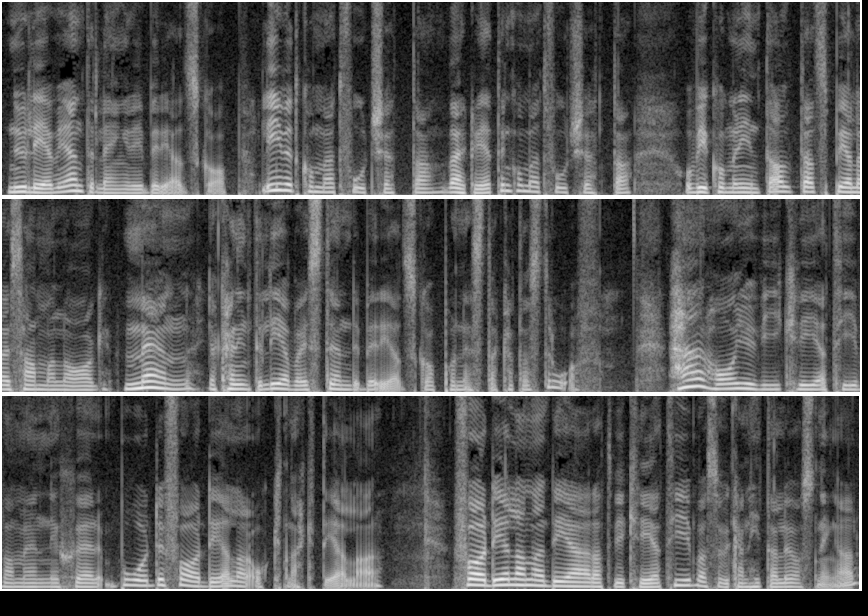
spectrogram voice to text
nu lever jag inte längre i beredskap. Livet kommer att fortsätta, verkligheten kommer att fortsätta och vi kommer inte alltid att spela i samma lag. Men jag kan inte leva i ständig beredskap på nästa katastrof. Här har ju vi kreativa människor både fördelar och nackdelar. Fördelarna det är att vi är kreativa så vi kan hitta lösningar.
